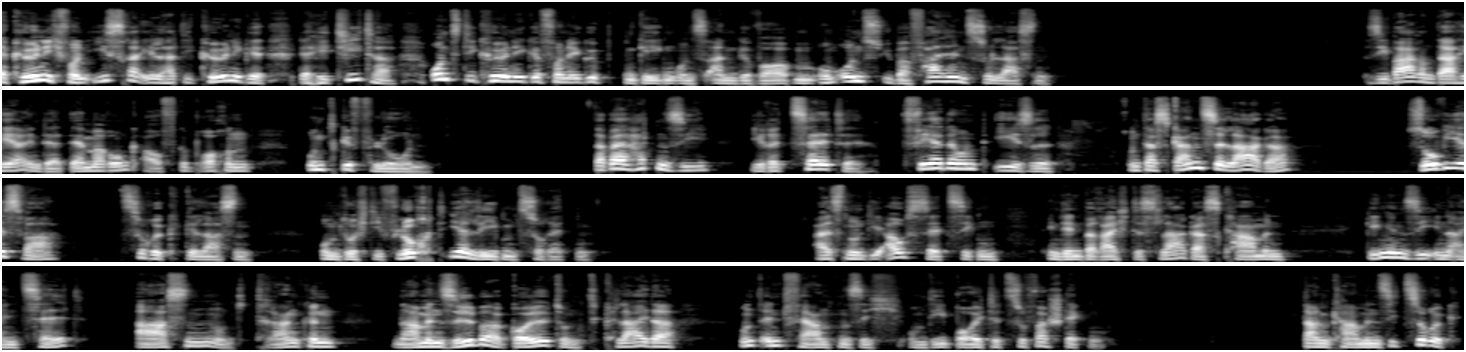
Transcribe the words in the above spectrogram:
Der König von Israel hat die Könige der Hethiter und die Könige von Ägypten gegen uns angeworben, um uns überfallen zu lassen. Sie waren daher in der Dämmerung aufgebrochen und geflohen. Dabei hatten sie ihre Zelte, Pferde und Esel und das ganze Lager so wie es war, zurückgelassen, um durch die Flucht ihr Leben zu retten. Als nun die Aussätzigen in den Bereich des Lagers kamen, gingen sie in ein Zelt, aßen und tranken, nahmen Silber, Gold und Kleider und entfernten sich, um die Beute zu verstecken. Dann kamen sie zurück,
